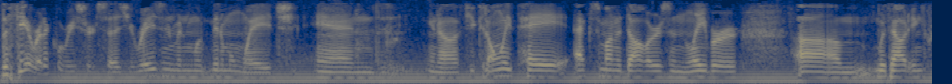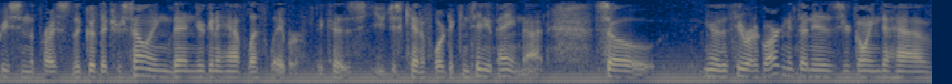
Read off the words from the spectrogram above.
the theoretical research says you raise minimum, minimum wage, and you know if you could only pay X amount of dollars in labor um, without increasing the price of the good that you're selling, then you're going to have less labor because you just can't afford to continue paying that. So you know, the theoretical argument then is you're going to have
